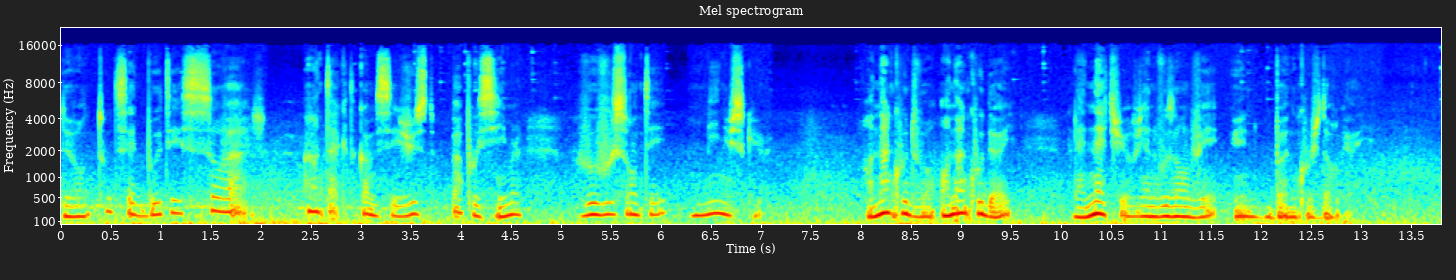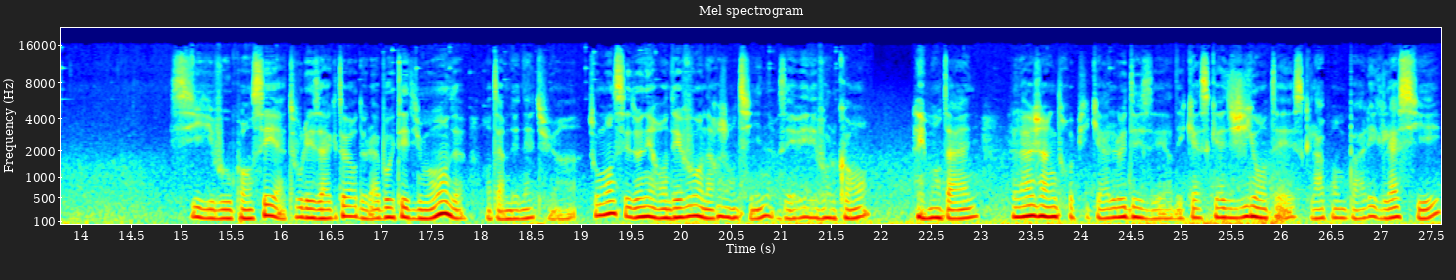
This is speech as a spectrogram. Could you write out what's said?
devant toute cette beauté sauvage, intacte comme c'est juste pas possible, vous vous sentez minuscule. En un coup de vent, en un coup d'œil, la nature vient de vous enlever une bonne couche d'orgueil. Si vous pensez à tous les acteurs de la beauté du monde, en termes de nature, hein, tout le monde s'est donné rendez-vous en Argentine. Vous avez les volcans, les montagnes, la jungle tropicale, le désert, des cascades gigantesques, la pampa, les glaciers.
